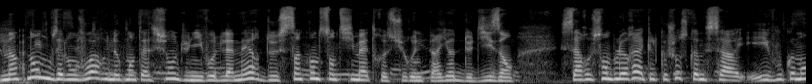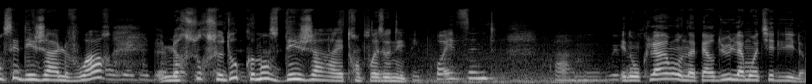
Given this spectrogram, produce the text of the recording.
Maintenant, nous allons voir une augmentation du niveau de la mer de 50 cm sur une période de 10 ans. Ça ressemblerait à quelque chose comme ça, et vous commencez déjà à le voir, leur source d'eau commence déjà à être empoisonnée. Et donc là, on a perdu la moitié de l'île.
